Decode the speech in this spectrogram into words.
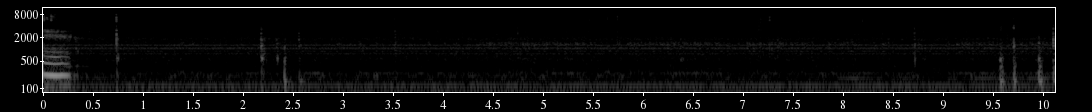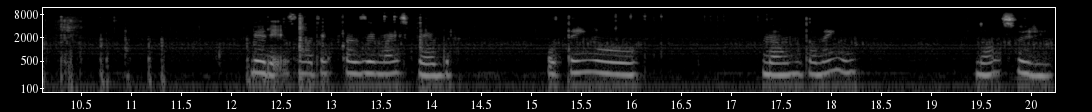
É. Beleza, vou ter que fazer mais pedra. Eu tenho... Não, não tenho nenhum. Nossa, gente.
